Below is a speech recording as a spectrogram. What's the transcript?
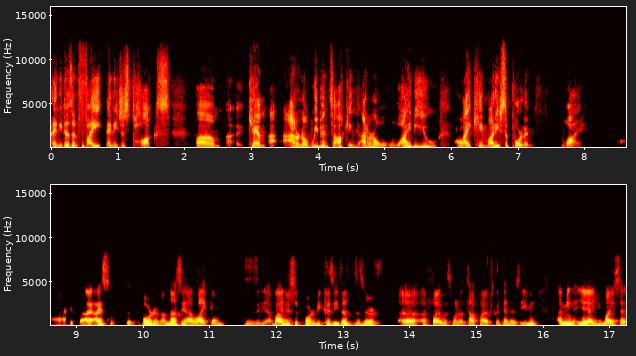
and he doesn't fight. And he just talks. Um, uh, Cam, I, I don't know. We've been talking. I don't know. Why do you like him? Why do you support him? Why? I, I support him. I'm not saying I like him, but I do support him because he does deserve a, a fight with one of the top five contenders. Even, I mean, yeah, you might say.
